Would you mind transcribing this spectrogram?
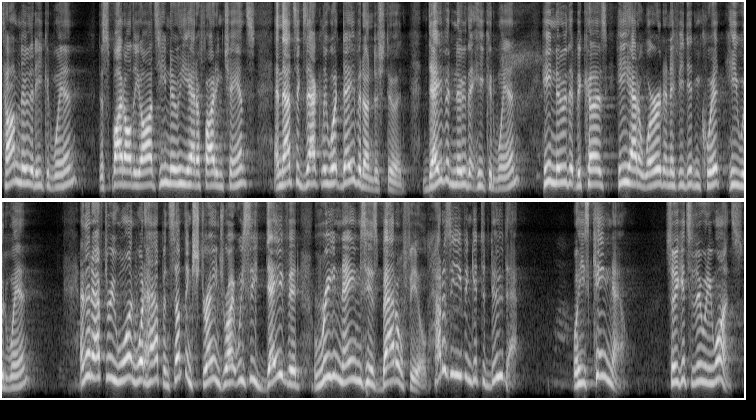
Tom knew that he could win. Despite all the odds, he knew he had a fighting chance. And that's exactly what David understood. David knew that he could win. He knew that because he had a word, and if he didn't quit, he would win. And then after he won, what happened? Something strange, right? We see David renames his battlefield. How does he even get to do that? Well, he's king now. So he gets to do what he wants.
